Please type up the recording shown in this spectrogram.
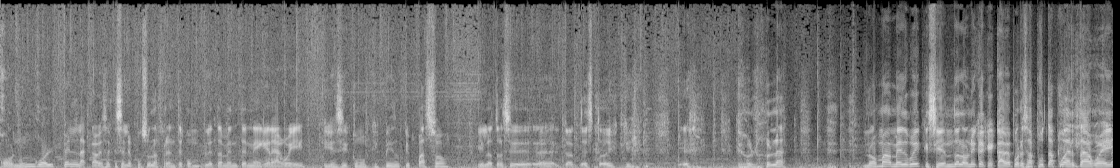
con un golpe en la cabeza que se le puso la frente completamente negra, güey. Y yo así como, ¿qué pedo? ¿Qué pasó? Y la otra así, eh, ¿dónde estoy? ¿Qué? Eh, Lola, no mames, güey, que siendo la única que cabe por esa puta puerta, güey,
